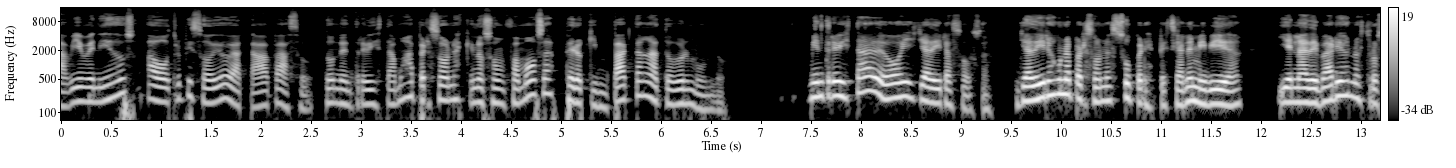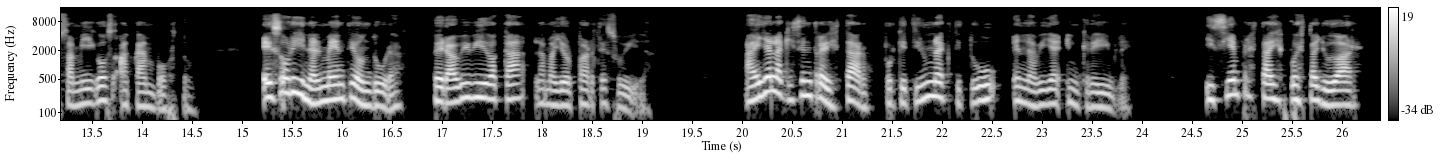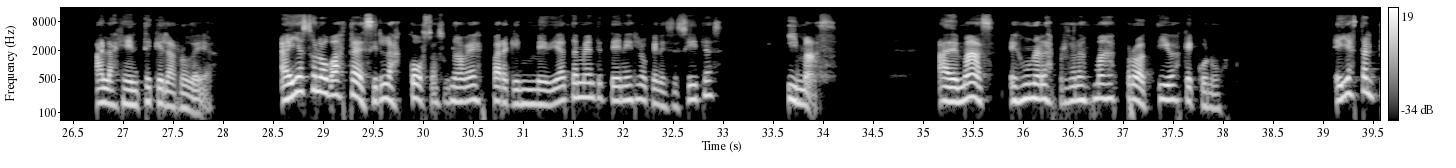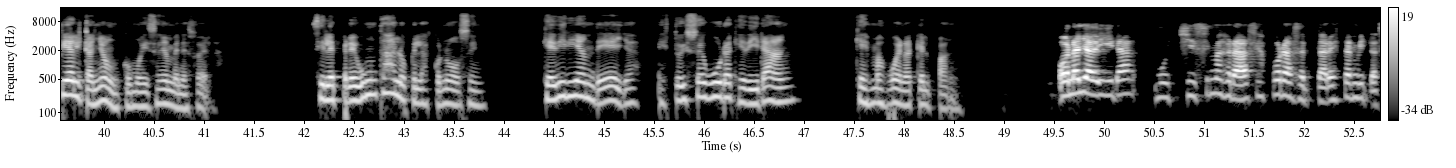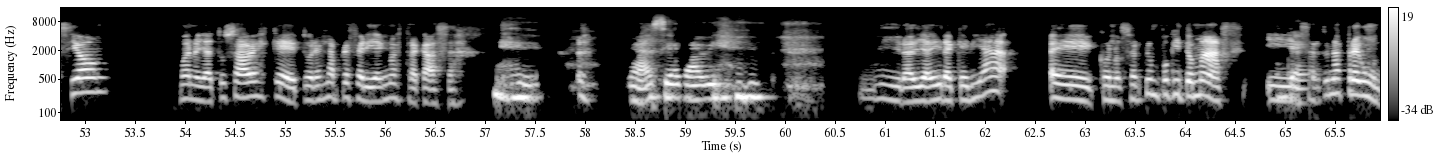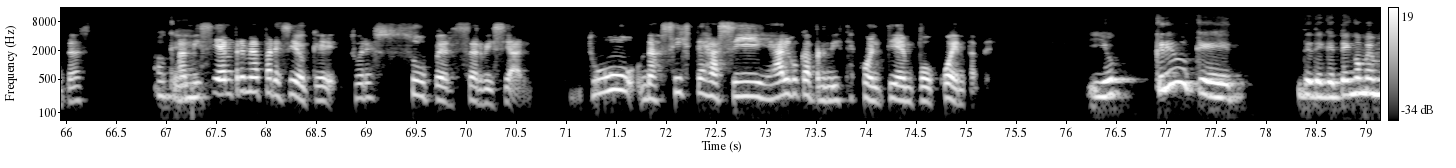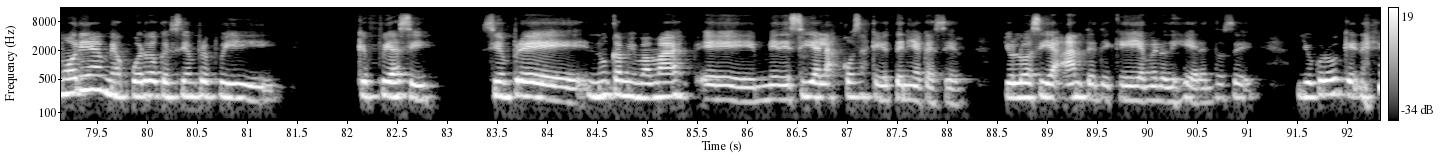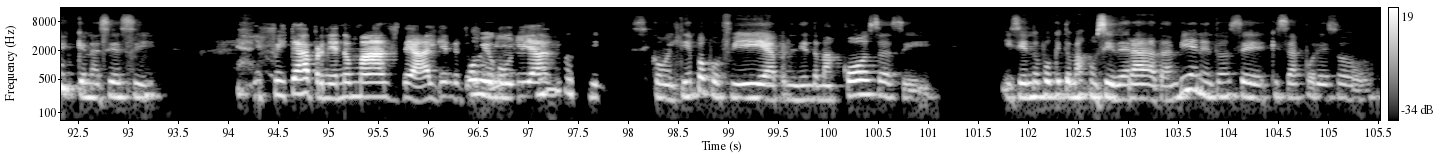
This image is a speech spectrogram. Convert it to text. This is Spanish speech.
Hola, bienvenidos a otro episodio de A Cada Paso, donde entrevistamos a personas que no son famosas, pero que impactan a todo el mundo. Mi entrevistada de hoy es Yadira Sosa. Yadira es una persona súper especial en mi vida y en la de varios de nuestros amigos acá en Boston. Es originalmente de Honduras, pero ha vivido acá la mayor parte de su vida. A ella la quise entrevistar porque tiene una actitud en la vida increíble y siempre está dispuesta a ayudar a la gente que la rodea. A ella solo basta decir las cosas una vez para que inmediatamente tenés lo que necesitas y más. Además, es una de las personas más proactivas que conozco. Ella está al pie del cañón, como dicen en Venezuela. Si le preguntas a los que la conocen, ¿qué dirían de ella? Estoy segura que dirán que es más buena que el pan. Hola Yadira, muchísimas gracias por aceptar esta invitación. Bueno, ya tú sabes que tú eres la preferida en nuestra casa. Gracias, Gaby. Mira, Yadira, quería eh, conocerte un poquito más y hacerte unas preguntas. A mí siempre me ha parecido que tú eres súper servicial. ¿Tú naciste así? ¿Es algo que aprendiste con el tiempo? Cuéntame. Yo creo que desde que tengo memoria me acuerdo que siempre fui, que fui así. Siempre, nunca mi mamá eh, me decía las cosas que yo tenía que hacer. Yo lo hacía antes de que ella me lo dijera. Entonces, yo creo que, que nací así. ¿Y fuiste aprendiendo más de alguien de tu familia? Con el, tiempo, pues fui aprendiendo más cosas y, y siendo un poquito más considerada también. Entonces, quizás por eso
